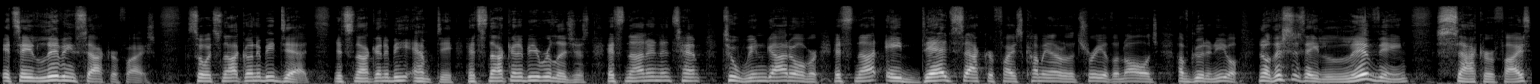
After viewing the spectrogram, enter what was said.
It's a living sacrifice. So it's not going to be dead. It's not going to be empty. It's not going to be religious. It's not an attempt to win God over. It's not a dead sacrifice coming out of the tree of the knowledge of good and evil. No, this is a living sacrifice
